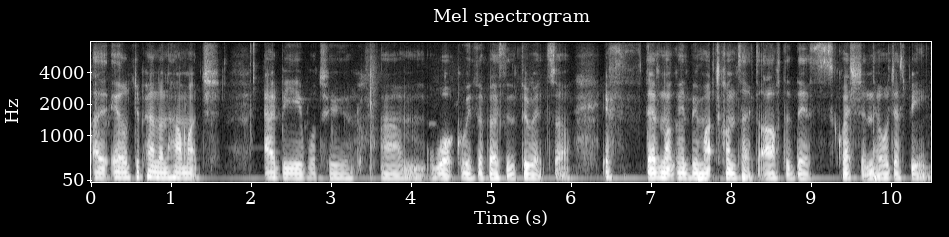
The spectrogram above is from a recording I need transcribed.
I, it'll depend on how much I'd be able to um, walk with the person through it. So, if there's not going to be much contact after this question, it will just be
